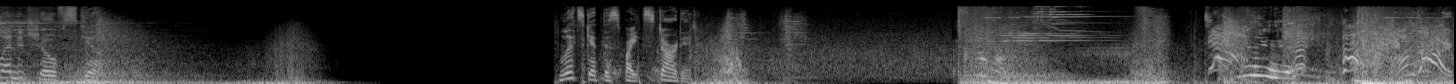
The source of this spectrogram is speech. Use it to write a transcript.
Splendid show of skill. Let's get this fight started. On guard!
